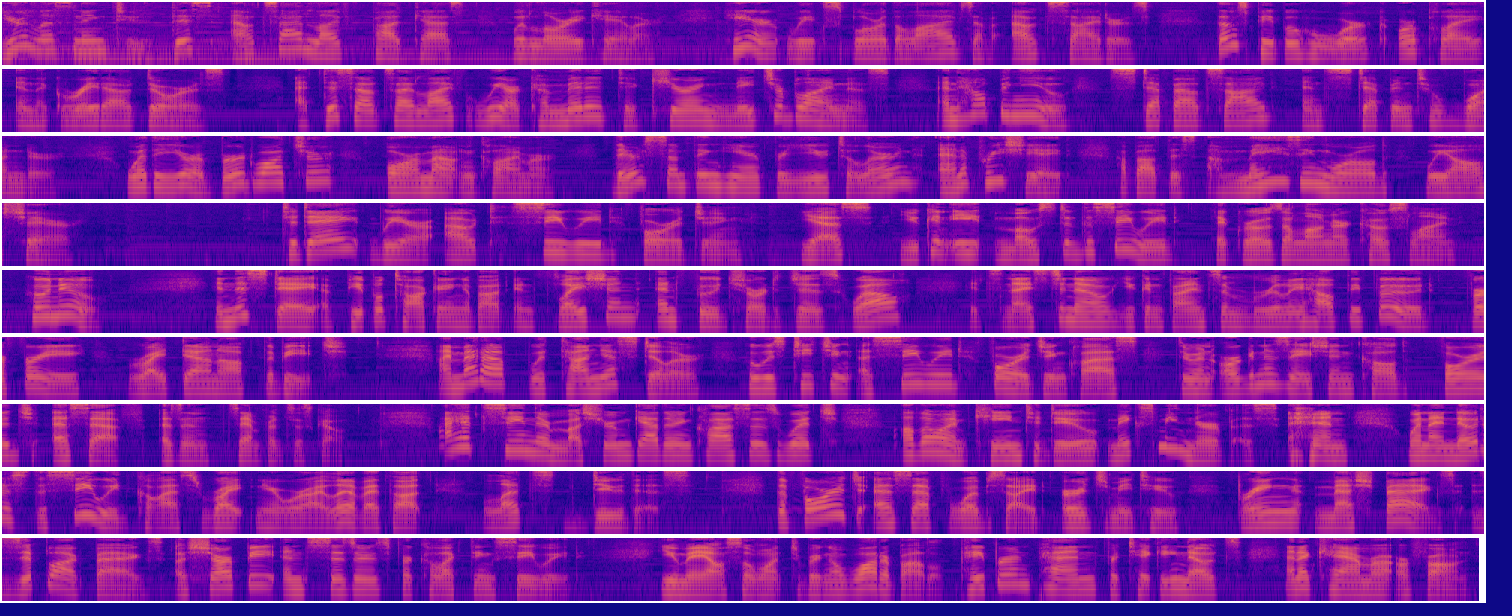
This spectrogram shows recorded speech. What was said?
You're listening to This Outside Life podcast with Lori Kaler. Here we explore the lives of outsiders, those people who work or play in the great outdoors. At This Outside Life, we are committed to curing nature blindness and helping you step outside and step into wonder. Whether you're a bird watcher or a mountain climber, there's something here for you to learn and appreciate about this amazing world we all share. Today, we are out seaweed foraging. Yes, you can eat most of the seaweed that grows along our coastline. Who knew? In this day of people talking about inflation and food shortages, well, it's nice to know you can find some really healthy food for free right down off the beach. I met up with Tanya Stiller, who was teaching a seaweed foraging class through an organization called Forage SF, as in San Francisco. I had seen their mushroom gathering classes, which, although I'm keen to do, makes me nervous. And when I noticed the seaweed class right near where I live, I thought, let's do this. The Forage SF website urged me to Bring mesh bags, Ziploc bags, a Sharpie, and scissors for collecting seaweed. You may also want to bring a water bottle, paper and pen for taking notes, and a camera or phone.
